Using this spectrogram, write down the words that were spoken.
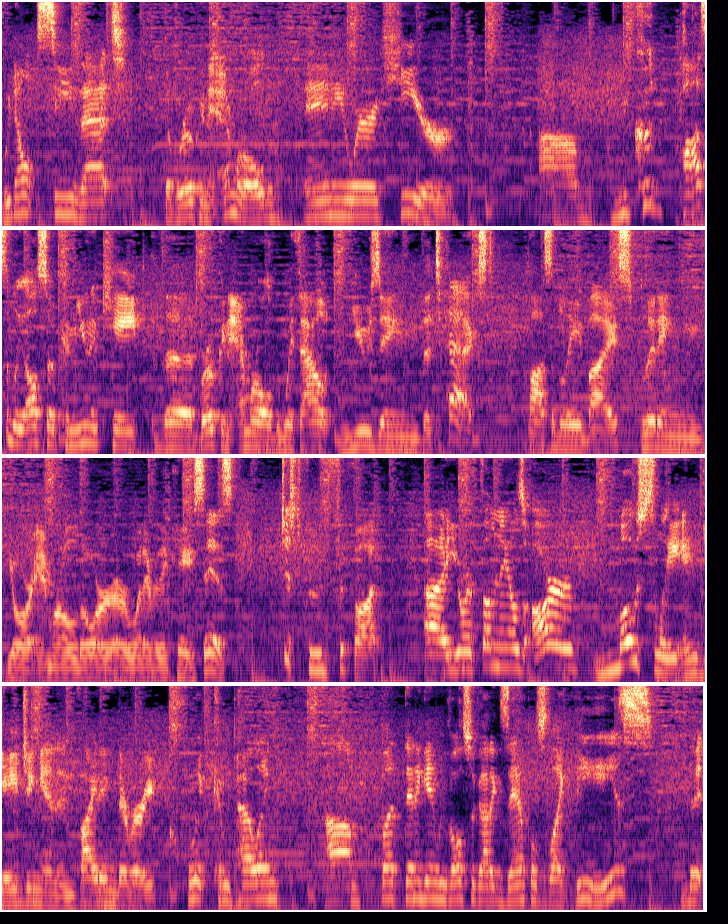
we don't see that the Broken Emerald anywhere here. Um, you could possibly also communicate the Broken Emerald without using the text, possibly by splitting your emerald or, or whatever the case is. Just food for thought. Uh, your thumbnails are mostly engaging and inviting. They're very click compelling. Um, but then again, we've also got examples like these that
